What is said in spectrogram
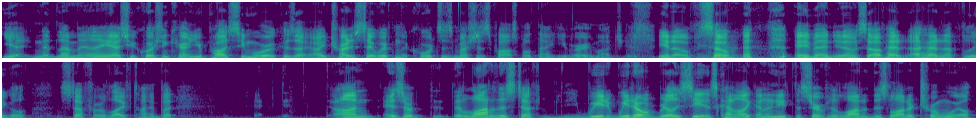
Yeah, let me, let me ask you a question, Karyn. You probably see more because I, I try to stay away from the courts as much as possible. Thank you very much. You know, so amen. You know, so I've had I've had enough legal stuff for a lifetime, but on is there a lot of this stuff we we don't really see it. It's kind of like underneath the surface. A lot of there's a lot of turmoil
